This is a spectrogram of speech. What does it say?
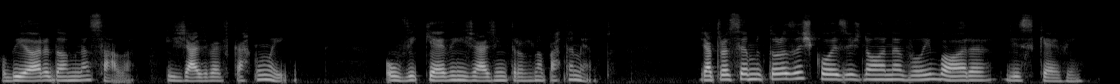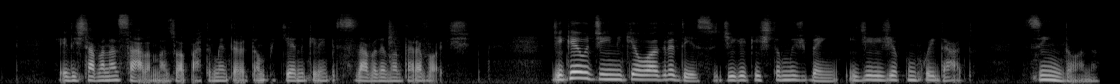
O Biora dorme na sala, e Jaja vai ficar com ele. Ouvi Kevin e Jaja entrando no apartamento. Já trouxemos todas as coisas, dona, vou embora, disse Kevin. Ele estava na sala, mas o apartamento era tão pequeno que nem precisava levantar a voz. Diga a Eudine que eu agradeço, diga que estamos bem e dirija com cuidado. Sim, dona.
